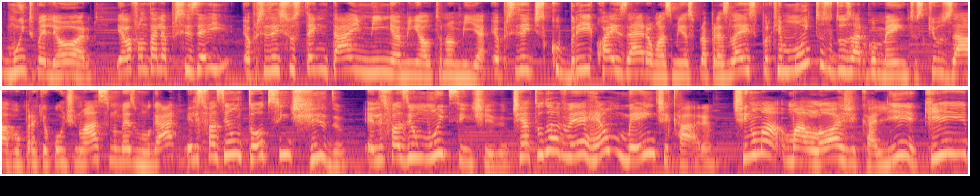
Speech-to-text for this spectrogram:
muito melhor. E ela falou, Natália, eu precisei, eu precisei sustentar em mim a minha autonomia. Eu precisei descobrir quais eram as minhas próprias leis, porque muitos dos argumentos que usavam para que eu continuasse no mesmo lugar, eles faziam todo sentido. Eles faziam muito sentido. Tinha tudo a ver, realmente, cara. Tinha uma, uma lógica ali que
